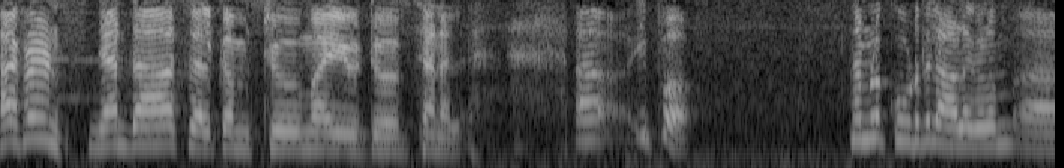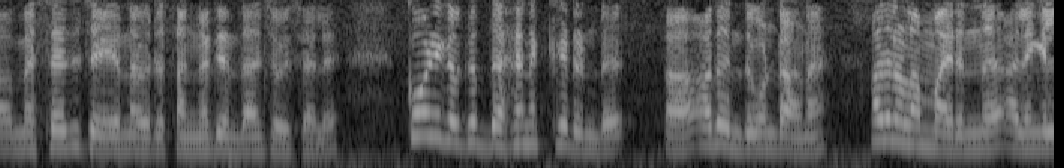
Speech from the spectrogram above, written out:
ഹായ് ഫ്രണ്ട്സ് ഞാൻ Das. Welcome to my YouTube channel ഇപ്പോ നമ്മൾ കൂടുതൽ ആളുകളും മെസ്സേജ് ചെയ്യുന്ന ഒരു സംഗതി എന്താണെന്ന് ചോദിച്ചാൽ കോഴികൾക്ക് ദഹനക്കേടുണ്ട്. അത് അതെന്തുകൊണ്ടാണ്? അതിനുള്ള മരുന്ന് അല്ലെങ്കിൽ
